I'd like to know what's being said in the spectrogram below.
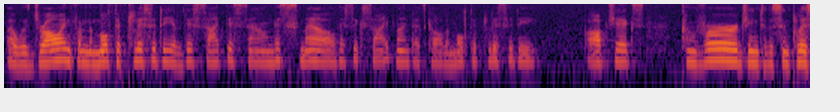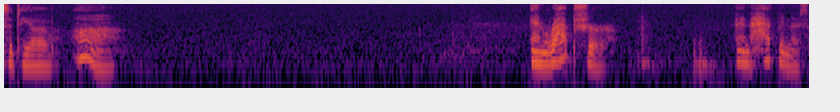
by withdrawing from the multiplicity of this sight, this sound, this smell, this excitement. That's called the multiplicity of objects, converging to the simplicity of, ah. And rapture and happiness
